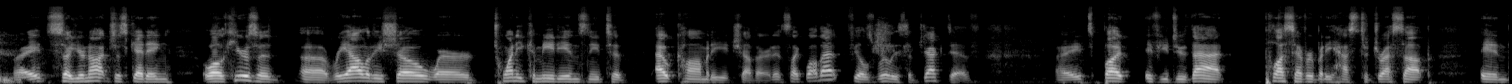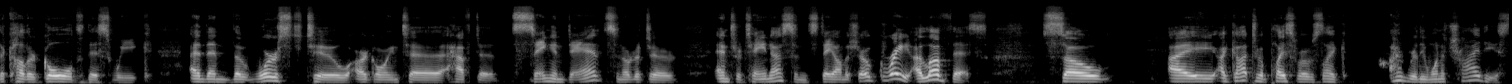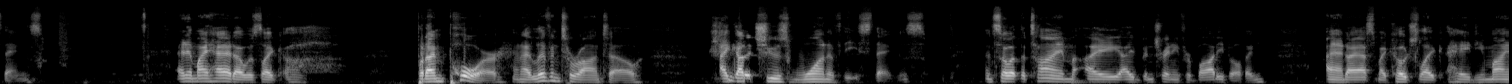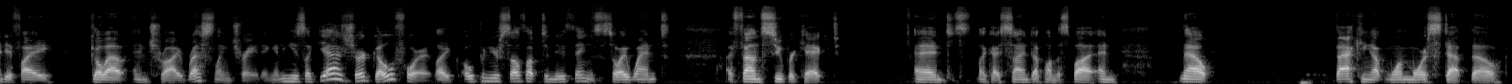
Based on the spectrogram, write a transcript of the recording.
mm. right? So you're not just getting well, here's a, a reality show where 20 comedians need to out comedy each other. And it's like, well, that feels really subjective. Right. But if you do that, plus everybody has to dress up in the color gold this week and then the worst two are going to have to sing and dance in order to entertain us and stay on the show. Great, I love this. So I I got to a place where I was like, I really want to try these things. And in my head, I was like, oh, but I'm poor and I live in Toronto. I got to choose one of these things. And so at the time, I I'd been training for bodybuilding, and I asked my coach like, "Hey, do you mind if I go out and try wrestling training. And he's like, Yeah, sure, go for it. Like, open yourself up to new things. So I went, I found Superkick'd, and like I signed up on the spot. And now, backing up one more step though,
